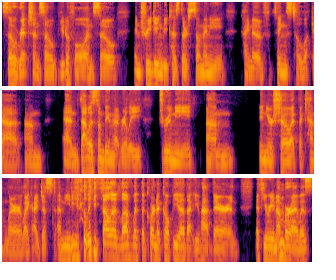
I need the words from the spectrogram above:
so rich and so beautiful and so intriguing because there's so many kind of things to look at. Um, and that was something that really drew me um, in your show at the Kentler. Like I just immediately fell in love with the cornucopia that you had there. And if you remember, I was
